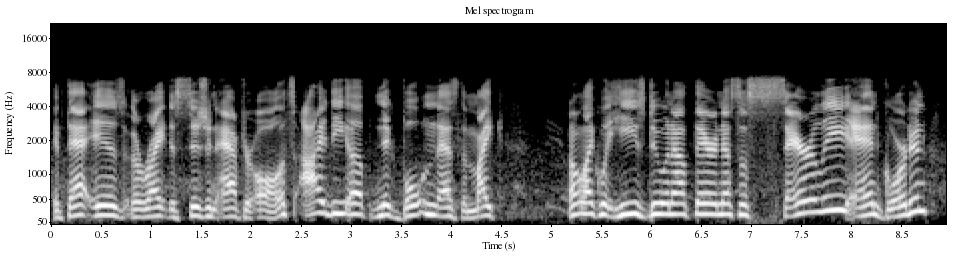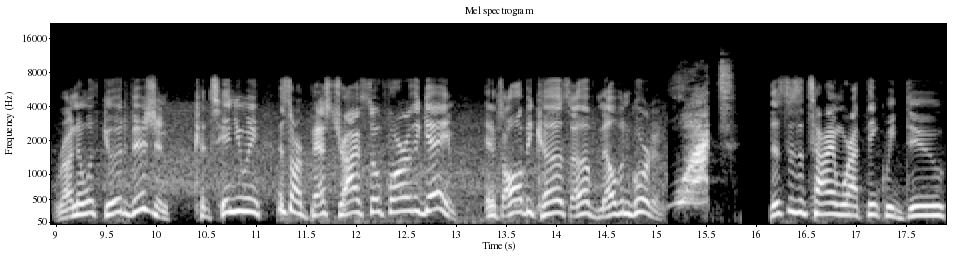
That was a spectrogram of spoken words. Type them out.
if that is the right decision after all. Let's ID up Nick Bolton as the Mike. I don't like what he's doing out there necessarily. And Gordon running with good vision. Continuing. This is our best drive so far of the game. And it's all because of Melvin Gordon. What? This is a time where I think we do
